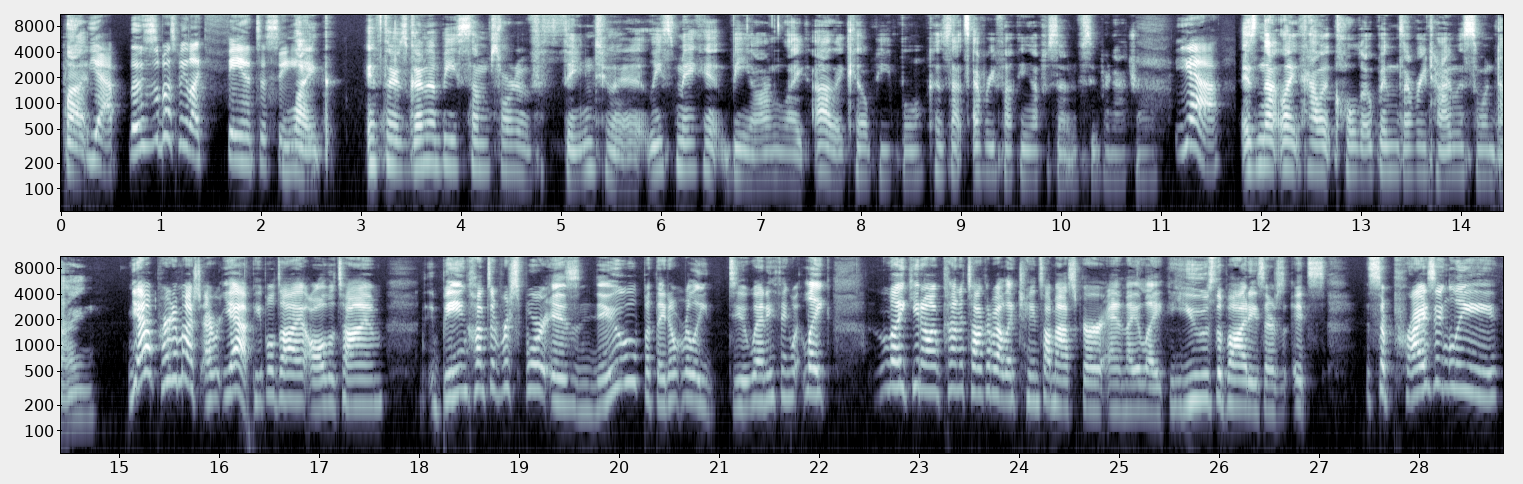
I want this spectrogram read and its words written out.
But Yeah, this is supposed to be like fantasy. like if there's gonna be some sort of thing to it at least make it beyond like ah they kill people because that's every fucking episode of supernatural yeah, isn't that like how it cold opens every time is someone dying yeah, pretty much. Every, yeah, people die all the time. Being hunted for sport is new, but they don't really do anything with like, like you know, I'm kind of talking about like Chainsaw Massacre, and they like use the bodies. There's it's surprisingly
